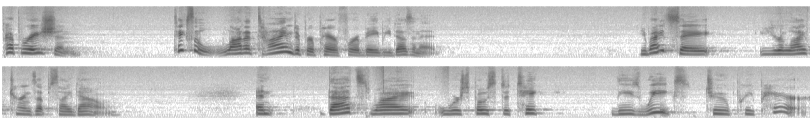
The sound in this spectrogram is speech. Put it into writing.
preparation takes a lot of time to prepare for a baby, doesn't it? You might say your life turns upside down. And that's why we're supposed to take these weeks to prepare.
